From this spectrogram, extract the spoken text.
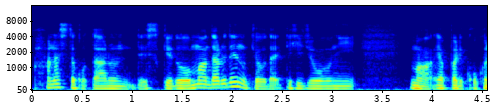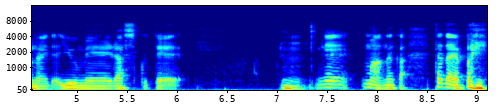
話したことあるんですけど、まあ、ダルデンの兄弟って非常に、まあ、やっぱり国内で有名らしくて、うん。で、まあなんか、ただやっぱり、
